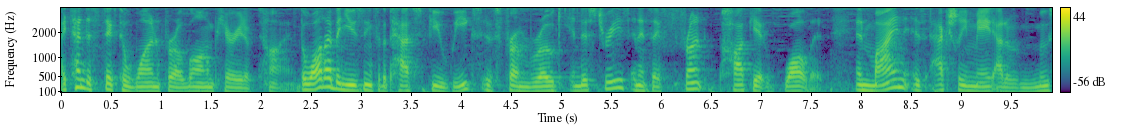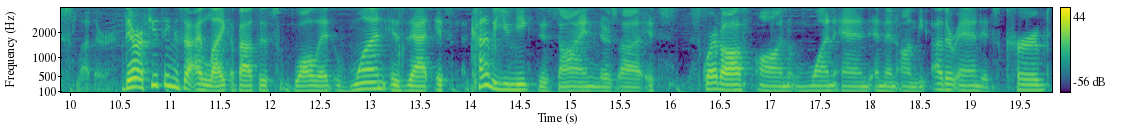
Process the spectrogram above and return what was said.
I tend to stick to one for a long period of time. The wallet I've been using for the past few weeks is from Rogue Industries and it's a front pocket wallet. And mine is actually made out of moose leather. There are a few things that I like about this wallet. One is that it's kind of a unique design. There's uh, It's squared off on one end and then on the other end it's curved.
